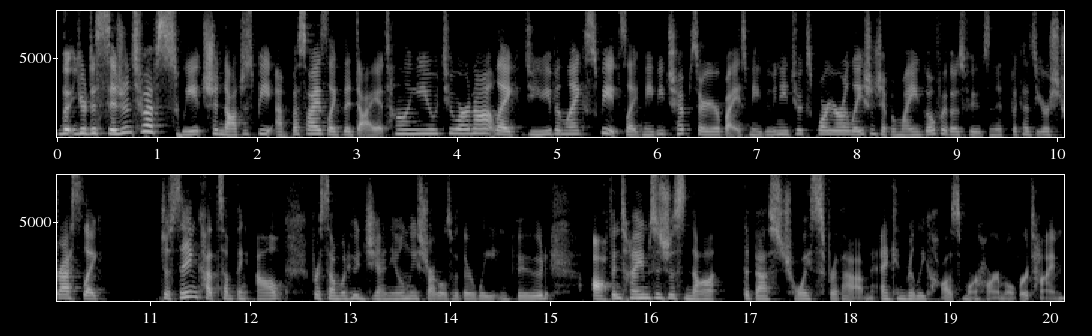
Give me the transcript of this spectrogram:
the, your decision to have sweets should not just be emphasized like the diet telling you to or not. Like, do you even like sweets? Like maybe chips are your vice. Maybe we need to explore your relationship and why you go for those foods. And it's because you're stressed. Like just saying cut something out for someone who genuinely struggles with their weight and food oftentimes is just not the best choice for them and can really cause more harm over time.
